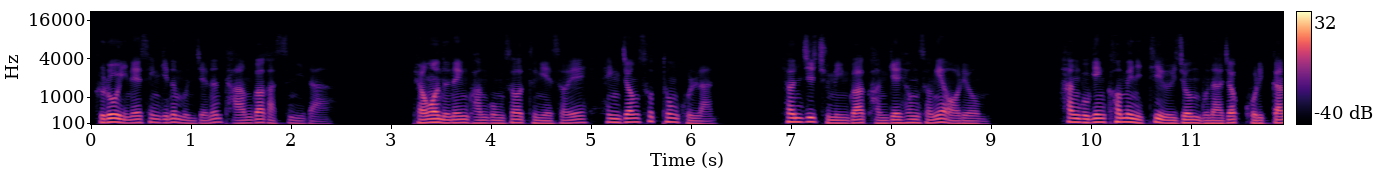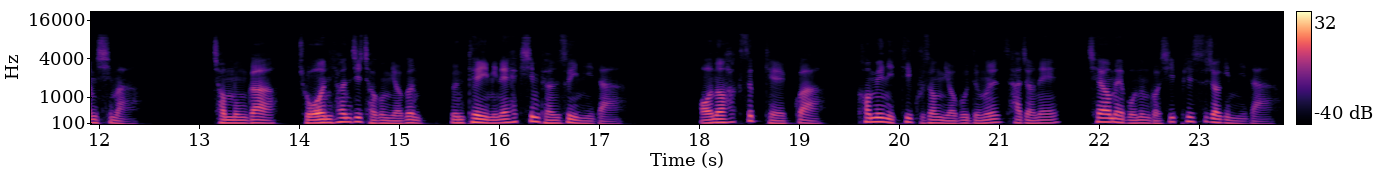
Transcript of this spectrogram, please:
그로 인해 생기는 문제는 다음과 같습니다. 병원, 은행, 관공서 등에서의 행정 소통 곤란, 현지 주민과 관계 형성의 어려움, 한국인 커뮤니티 의존 문화적 고립감 심화, 전문가, 조언 현지 적응력은 은퇴 이민의 핵심 변수입니다. 언어 학습 계획과 커뮤니티 구성 여부 등을 사전에 체험해 보는 것이 필수적입니다.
